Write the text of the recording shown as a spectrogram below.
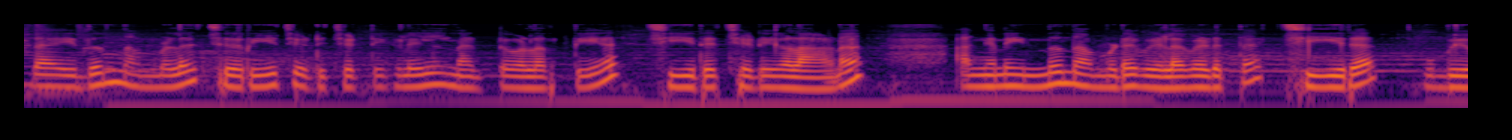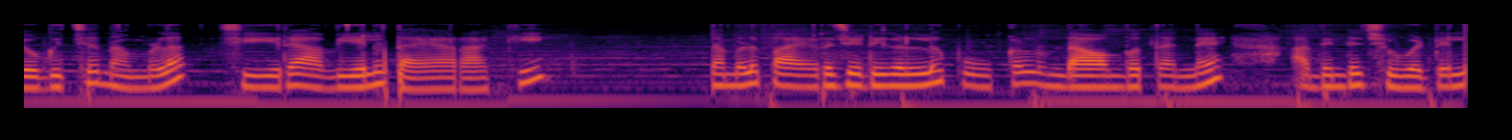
അതായത് നമ്മൾ ചെറിയ ചെടിച്ചട്ടികളിൽ നട്ടു വളർത്തിയ ചീരച്ചെടികളാണ്. അങ്ങനെ ഇന്ന് നമ്മുടെ വിളവെടുത്ത ചീര ഉപയോഗിച്ച് നമ്മൾ ചീര അവിയൽ തയ്യാറാക്കി. നമ്മൾ പയർ ചെടികളിൽ പൂക്കൾ ഉണ്ടാവുമ്പോൾ തന്നെ അതിന്റെ ചുവട്ടിൽ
